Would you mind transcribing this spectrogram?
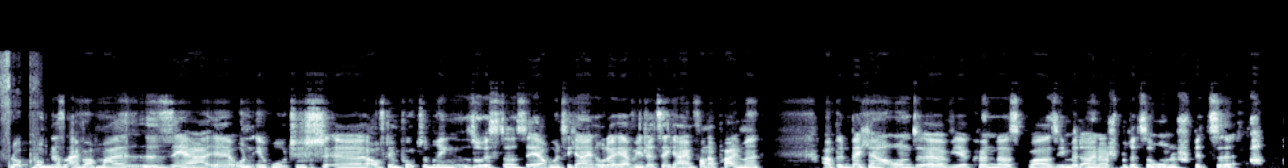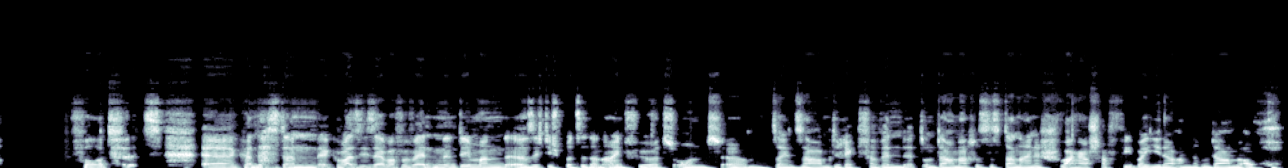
flupp. Um das einfach mal äh, sehr äh, unerotisch äh, auf den Punkt zu bringen, so ist das. Er holt sich ein oder er wedelt sich ein von der Palme ab in Becher und äh, wir können das quasi mit einer Spritze ohne Spitze Fortwitz, äh, können das dann äh, quasi selber verwenden, indem man äh, sich die Spritze dann einführt und ähm, seinen Samen direkt verwendet. Und danach ist es dann eine Schwangerschaft wie bei jeder anderen Dame auch.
